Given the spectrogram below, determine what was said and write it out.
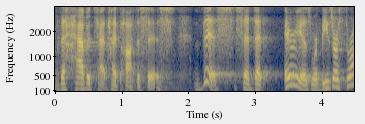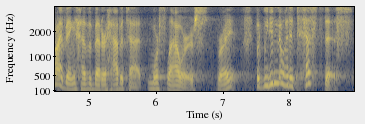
the habitat hypothesis. This said that areas where bees are thriving have a better habitat, more flowers, right? But we didn't know how to test this.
